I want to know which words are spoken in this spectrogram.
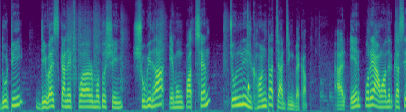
দুটি ডিভাইস কানেক্ট করার মতো সেই সুবিধা এবং পাচ্ছেন চল্লিশ ঘণ্টা চার্জিং ব্যাকআপ আর এরপরে আমাদের কাছে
